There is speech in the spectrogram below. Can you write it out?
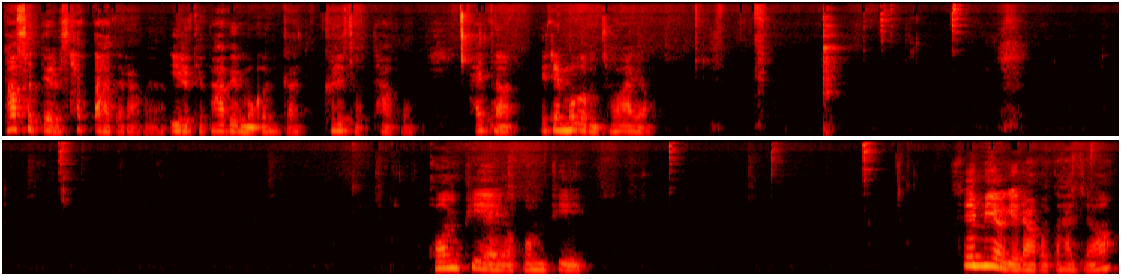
다섯 대를 샀다 하더라고요. 이렇게 밥에 먹으니까 그래 좋다고. 하여튼 이래 먹으면 좋아요. 곰피예요, 곰피. 세미역이라고도 하죠.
